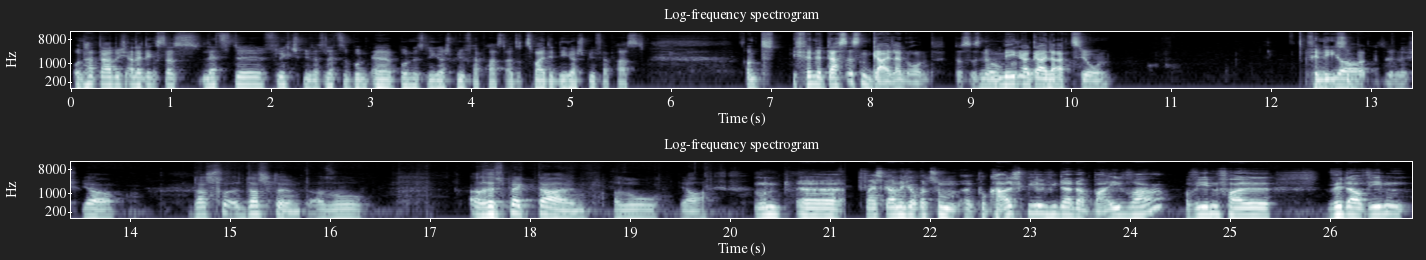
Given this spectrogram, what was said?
und hat dadurch allerdings das letzte Pflichtspiel, das letzte Bund, äh, Bundesligaspiel verpasst, also zweite Ligaspiel verpasst. Und ich finde, das ist ein geiler Grund. Das ist eine Oh, mega cool. geile Aktion. Finde ich Ja. super persönlich. Ja, das, das stimmt. Also Respekt dahin. Also, ja. Und äh, ich weiß gar nicht, ob er zum äh, Pokalspiel wieder dabei war. Auf jeden Fall wird er auf jeden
